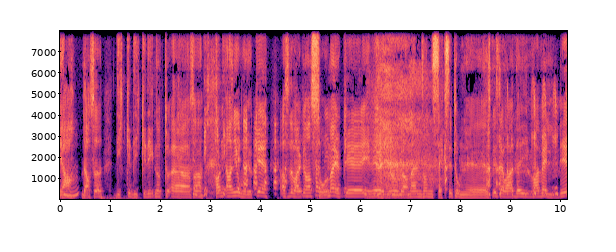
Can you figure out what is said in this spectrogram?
Ja, det er altså Dikke, dikke, dikke not, to- eh, altså, han, han gjorde jo ikke Altså, det var jo ikke Han så meg jo ikke inn i øynene og ga meg en sånn sexy tungespiss. Det var, det var veldig,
